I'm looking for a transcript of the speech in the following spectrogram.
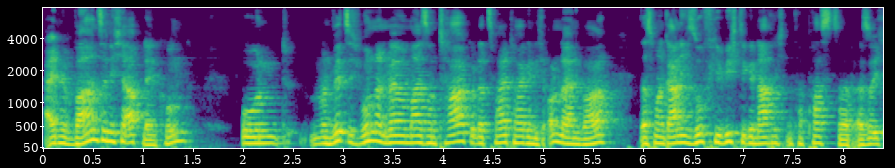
eine wahnsinnige Ablenkung und man wird sich wundern, wenn man mal so einen Tag oder zwei Tage nicht online war, dass man gar nicht so viel wichtige Nachrichten verpasst hat. Also ich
